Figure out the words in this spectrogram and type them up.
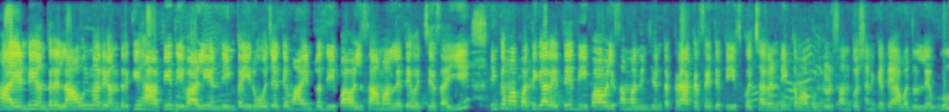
హాయ్ అండి. అందరు ఎలా ఉన్నారు? అందరికి హ్యాపీ దివాళీ అండి. ఇంకా ఈ రోజు అయితే మా ఇంట్లో దీపావళి సామాన్లు అయితే వచ్చేసాయి. ఇంకా మా పతి గారు అయితే దీపావళి సంబంధించిన క్రాకర్స్ అయితే తీసుకొచ్చారండి. ఇంకా మా బుడ్డోడు సంతోషానికి అయితే అవధులు లేవు.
